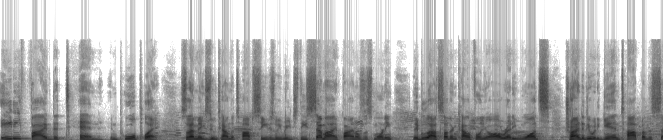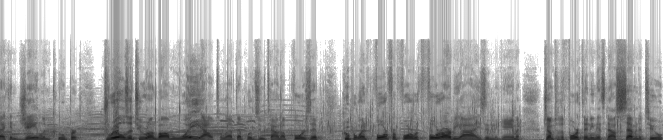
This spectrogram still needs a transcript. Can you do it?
85 to 10 in pool play. So that makes Zootown the top seed as we reach the semifinals this morning. They blew out Southern California already once, trying to do it again. Top of the second, Jalen Cooper drills a two-run bomb way out to left. That puts Zootown up four zip. Cooper went four for four with four RBIs in the game. Jump to the fourth inning. It's now seven to two.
